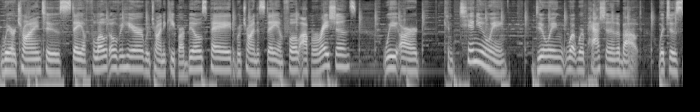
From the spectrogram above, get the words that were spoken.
We're trying to stay afloat over here. We're trying to keep our bills paid. We're trying to stay in full operations. We are continuing doing what we're passionate about, which is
